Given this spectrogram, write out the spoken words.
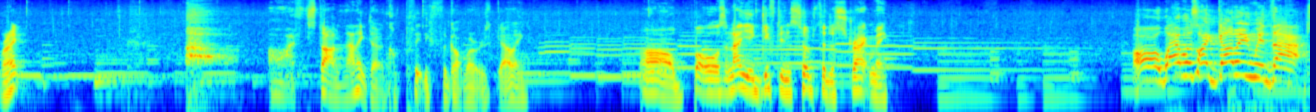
right? oh, I've started an anecdote and completely forgot where it was going. Oh, balls. And now you're gifting subs to distract me. Oh, where was I going with that?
